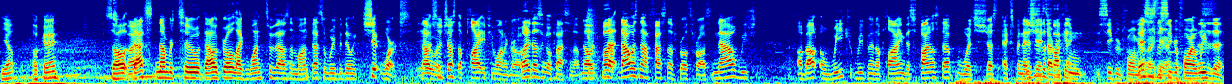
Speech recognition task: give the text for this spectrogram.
Yep. Okay. So Alright. that's number two. That'll grow like one two thousand a month. That's what we've been doing. Shit works. Now, it so just apply if you want to grow. But it doesn't go fast enough. no, but that, that was not fast enough growth for us. Now we've about a week we've been applying this final step, which just exponentiates this is the everything. fucking secret formula. This right is the here. secret formula. This We- is it.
